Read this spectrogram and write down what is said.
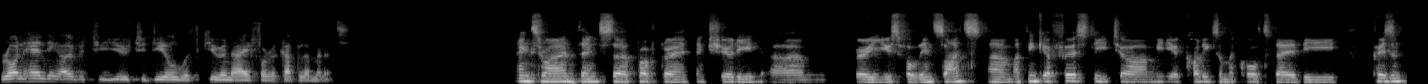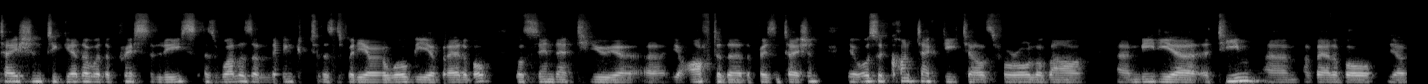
Ron, handing over to you to deal with Q&A for a couple of minutes. Thanks, Ryan. Thanks, uh, Prof. Gray, and thanks, Shirley. Um, very useful insights. Um, I think uh, firstly to our media colleagues on the call today, the presentation together with a press release as well as a link to this video will be available. We'll send that to you uh, uh, after the, the presentation. There are also contact details for all of our uh, media uh, team um, available. You know,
